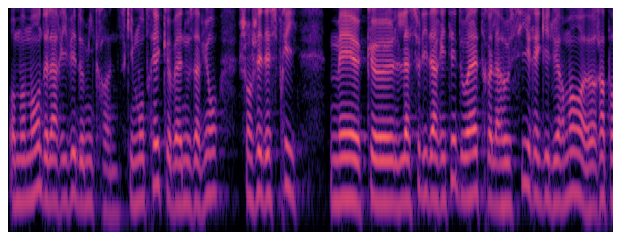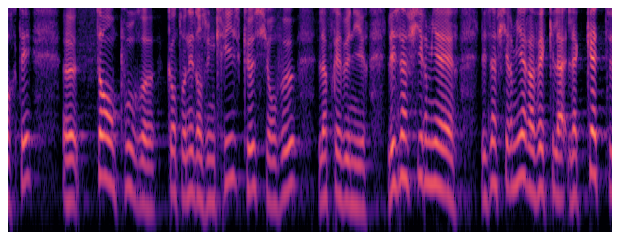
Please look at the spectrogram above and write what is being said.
au moment de l'arrivée d'Omicron, ce qui montrait que ben, nous avions changé d'esprit, mais que la solidarité doit être là aussi régulièrement euh, rapportée, euh, tant pour euh, quand on est dans une crise que si on veut la prévenir. Les infirmières, les infirmières avec la, quête,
